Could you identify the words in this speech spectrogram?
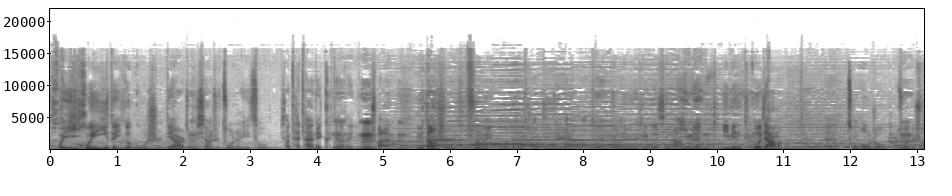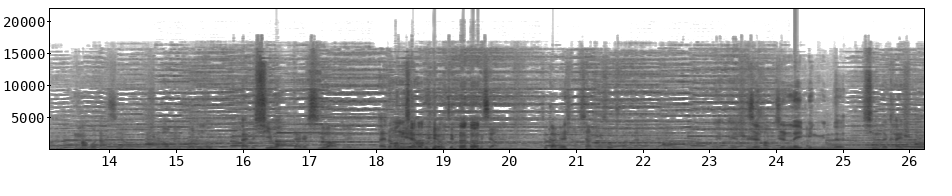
回忆，回忆的一个故事，第二就是嗯。像是坐着一艘像 Titanic 这样的一船，嗯。因为当时赴美国的淘金的人也好，对。工作，因为那是一个新大移民。移民国家嘛，呃，从欧洲坐着船嗯。跨过大西洋到美国，这种带着希望，带着希望，对，带着梦想，梦想，就感觉像像是一艘船在。也也是人人类命运的新的开始。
